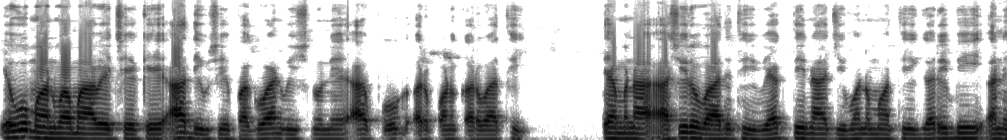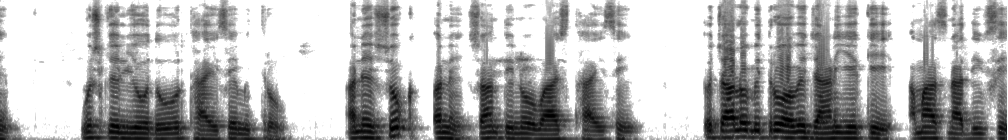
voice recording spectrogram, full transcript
એવું માનવામાં આવે છે કે આ દિવસે ભગવાન વિષ્ણુને આ ભોગ અર્પણ કરવાથી તેમના આશીર્વાદથી વ્યક્તિના જીવનમાંથી ગરીબી અને મુશ્કેલીઓ દૂર થાય છે મિત્રો. અને સુખ અને શાંતિનો વાસ થાય છે. તો ચાલો મિત્રો હવે જાણીએ કે અમાસના દિવસે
